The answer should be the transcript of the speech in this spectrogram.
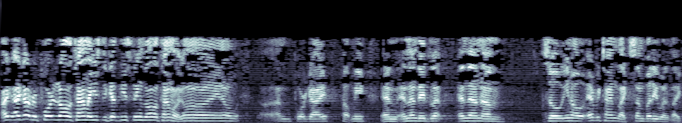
I, I got reported all the time. I used to get these things all the time. like, oh, you know, I'm a poor guy, help me. And and then they'd let, and then um, so you know, every time like somebody would like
